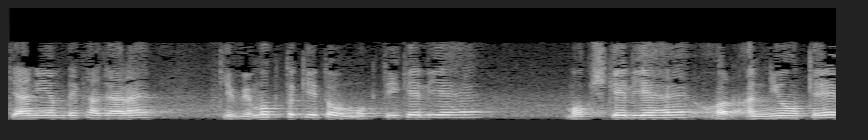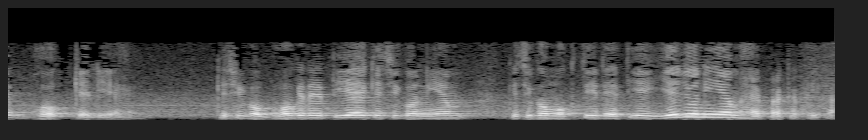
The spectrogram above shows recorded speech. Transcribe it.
क्या नियम देखा जा रहा है? कि विमुक्त की तो मुक्ति के लिए है, मोक्ष के लिए है और अन्यों के भोग के लिए है। किसी को भोग देती है, किसी को नियम, किसी को मुक्ति देती है, ये जो नियम है प्रकृति का,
